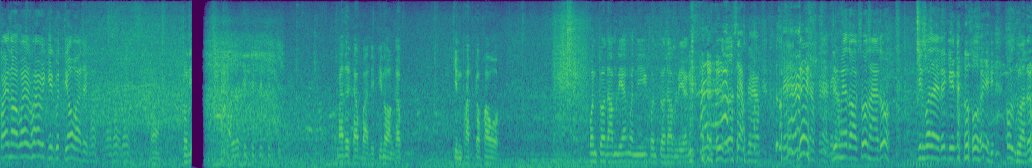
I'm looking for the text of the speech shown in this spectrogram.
ไปนอกไปพาไปกินก๋วยเตี๋ยวว่ะดิได้ได้ได้ว่าตัวนี้เดี๋ยวเราปิดปิดปิดปิดปิดมาเด้อครับบาดนีพี่น้องครับ กินผัดกะเพราคนตัวดำเลี้ยงวันนี้ คนตัวดำเลี้ยง แซ่บเลยครับแซ่บดึงแซ่บขนาดนี้ดึงคเม็รับดออกโซนาดูกินว่าได้ได้กินโอ้ยโคตรหนวดเลย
